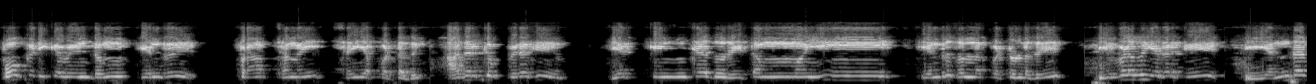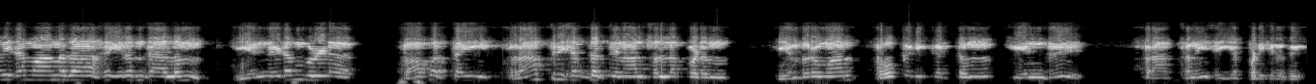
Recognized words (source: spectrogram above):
போக்கடிக்க வேண்டும் என்று பிரார்த்தனை செய்யப்பட்டது. அதற்கு பிறகு என்று சொல்லப்பட்டுள்ளது. இவ்வளவு எதற்கு? எந்த விதமானதாக இருந்தாலும் என்னிடம் உள்ள பாபத்தை ராத்திரி சப்தத்தினால் சொல்லப்படும். எம்பெருமான் போக்கடிக்கட்டும் என்று பிரார்த்தனை செய்யப்படுகிறது.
